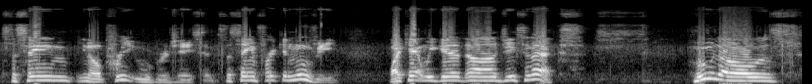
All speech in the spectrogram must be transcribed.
It's the same, you know, pre-Uber Jason. It's the same freaking movie. Why can't we get uh, Jason X? Who knows?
